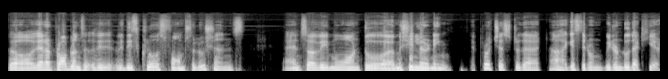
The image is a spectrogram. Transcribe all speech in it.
So there are problems with these closed form solutions, and so we move on to uh, machine learning approaches to that. Ah, I guess they don't. We don't do that here,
